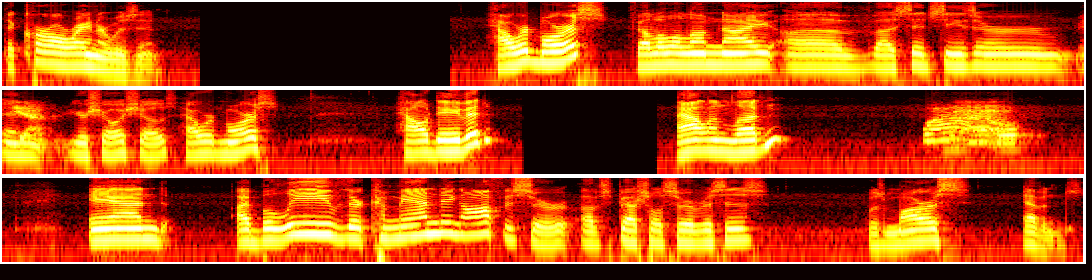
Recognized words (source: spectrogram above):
that Carl Reiner was in. Howard Morris, fellow alumni of uh, Sid Caesar and Yeah. your show of shows. Howard Morris, Hal David, Allen Ludden, Wow. and I believe their commanding officer of special services was Maurice Evans.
